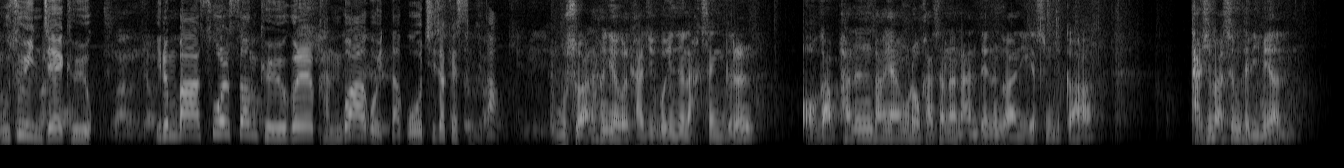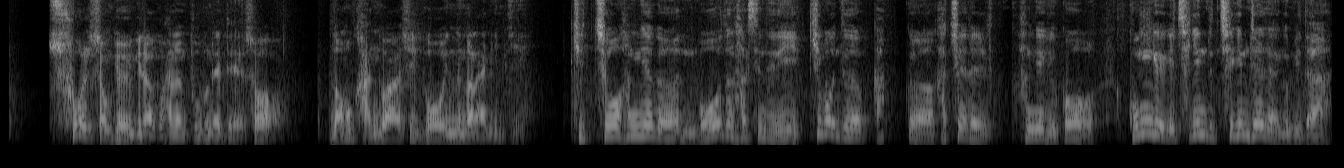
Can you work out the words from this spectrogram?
우수 인재 교육, 이른바 수월성 교육을 간과하고 있다고 지적했습니다. 우수한 학력을 가지고 있는 학생들을 억압하는 방향으로 가서는 안 되는 거 아니겠습니까? 다시 말씀드리면 수월성 교육이라고 하는 부분에 대해서 너무 간과하시고 있는 건 아닌지 기초 학력은 모든 학생들이 기본적으로 가- 어, 갖춰야 될 학력이고 공교육이 책임 책임져야 되는 겁니다.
